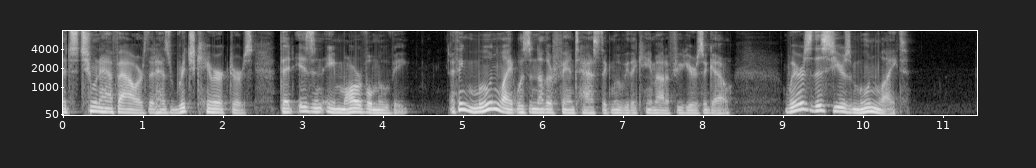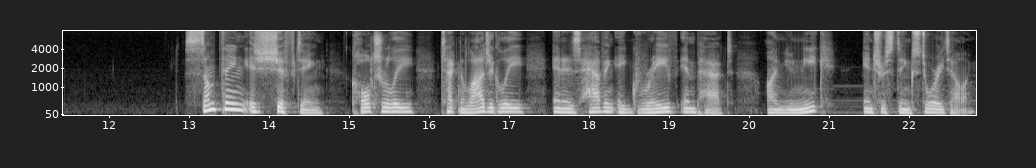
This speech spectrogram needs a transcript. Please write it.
that's two and a half hours, that has rich characters, that isn't a Marvel movie. I think Moonlight was another fantastic movie that came out a few years ago. Where's this year's Moonlight? Something is shifting culturally, technologically, and it is having a grave impact on unique, interesting storytelling.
